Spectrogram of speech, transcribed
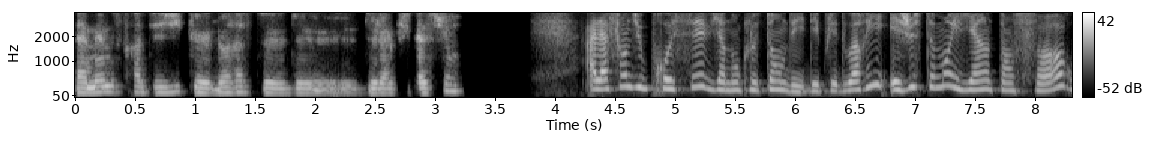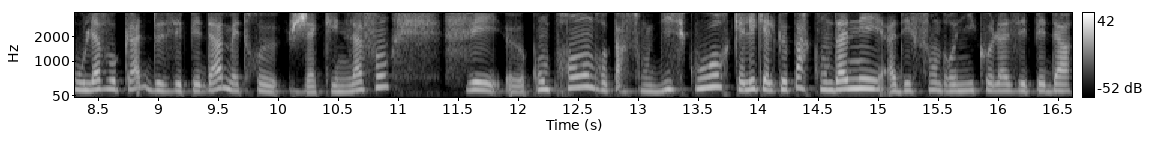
la même stratégie que le reste de l'accusation. À la fin du procès vient donc le temps des, plaidoiries et justement il y a un temps fort où l'avocate de Zepeda, maître Jacqueline Lafont, fait euh, comprendre par son discours qu'elle est quelque part condamnée à défendre Nicolas Zepeda.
